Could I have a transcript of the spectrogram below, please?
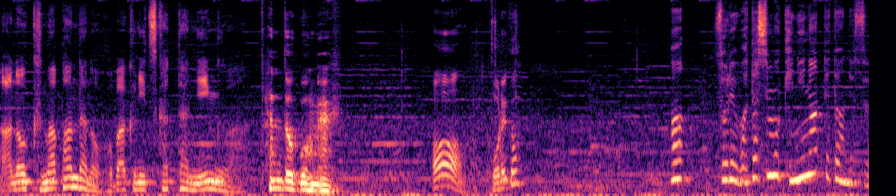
あのクマパンダの捕獲に使った任具は 팬더곰을 ああこれかあ それ私も気になってたんです。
